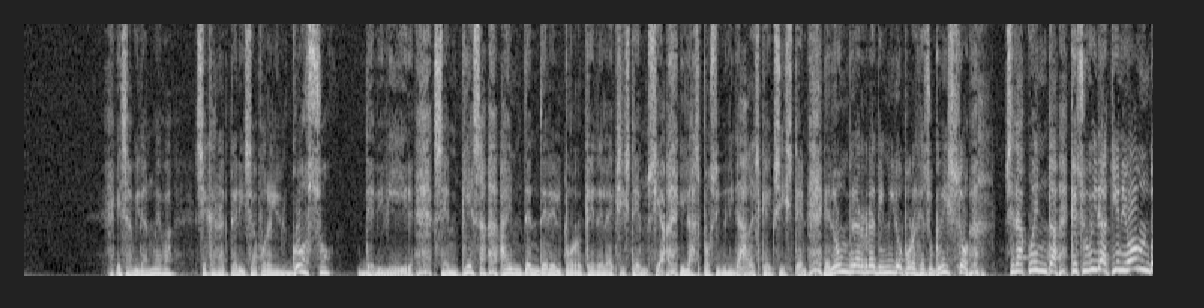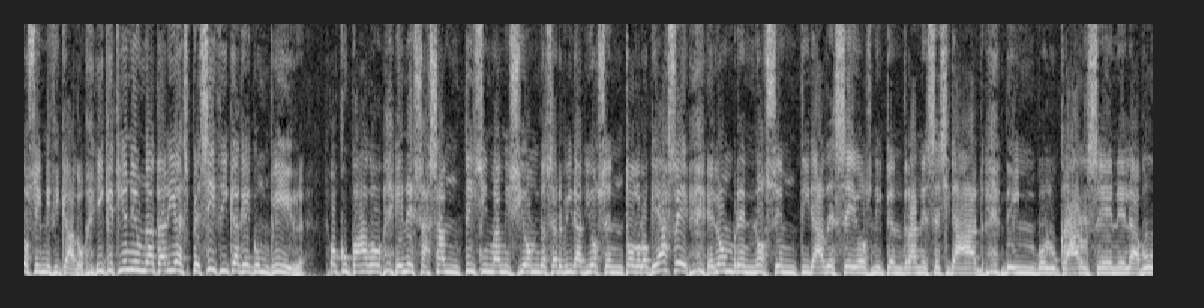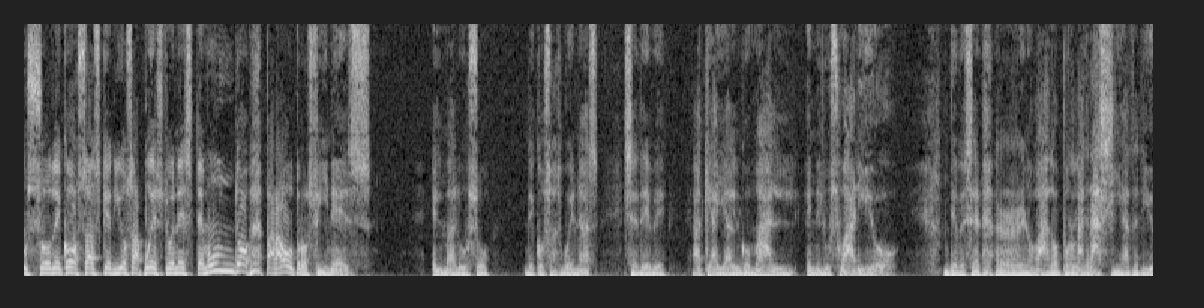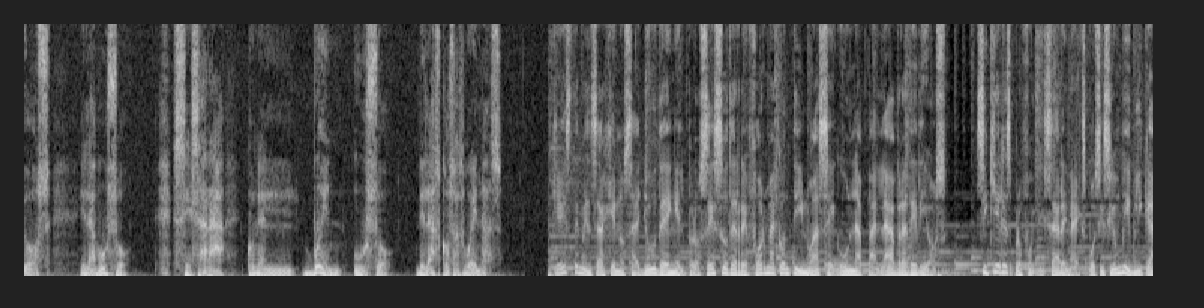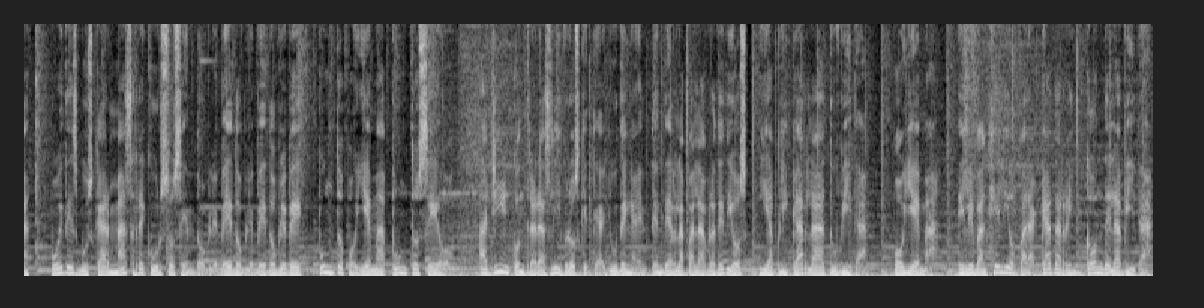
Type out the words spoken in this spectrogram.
Esa vida nueva se caracteriza por el gozo de vivir. Se empieza a entender el porqué de la existencia y las posibilidades que existen. El hombre redimido por Jesucristo se da cuenta que su vida tiene hondo significado y que tiene una tarea específica que cumplir ocupado en esa santísima misión de servir a Dios en todo lo que hace, el hombre no sentirá deseos ni tendrá necesidad de involucrarse en el abuso de cosas que Dios ha puesto en este mundo para otros fines. El mal uso de cosas buenas se debe a que hay algo mal en el usuario. Debe ser renovado por la gracia de Dios. El abuso cesará con el buen uso de las cosas buenas. Que este mensaje nos ayude en el proceso de reforma continua según la palabra de Dios. Si quieres profundizar en la exposición bíblica, puedes buscar más recursos en www.poema.co. Allí encontrarás libros que te ayuden a entender la palabra de Dios y aplicarla a tu vida. Poema, el Evangelio para cada rincón de la vida.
